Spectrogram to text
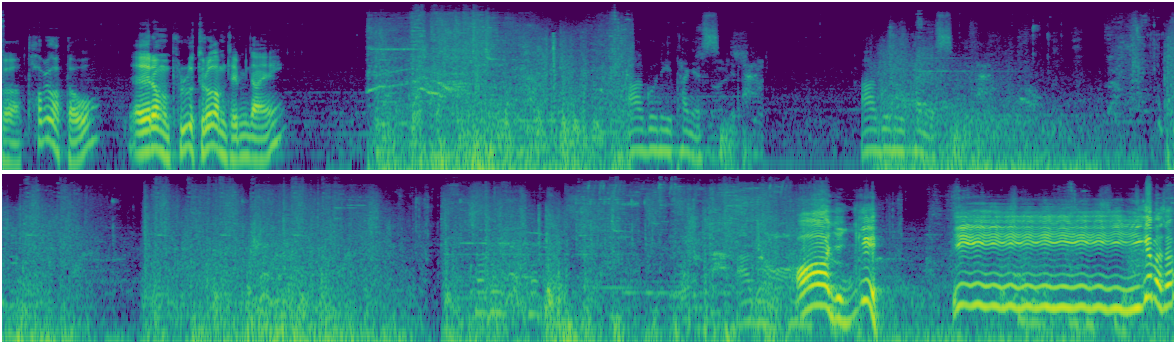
뭐야, 탑을 갔다고? 야, 이러면 블루 들어가면 됩니다. 잉? 아군이 당했습니다. 아군이 당했습니다. 아, 얘 이게 이, 이, 이, 이, 이게 맞아?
